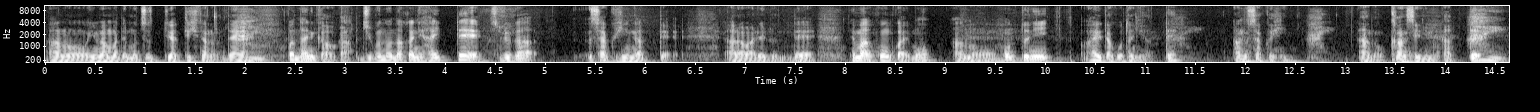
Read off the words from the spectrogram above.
あの今までもずっとやってきたので、はい。何かが自分の中に入ってそれが作品になって現れるんでで、まあ、今回もあの本当に会えたことによって、あの作品はい、あの完成に向かって、はい。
